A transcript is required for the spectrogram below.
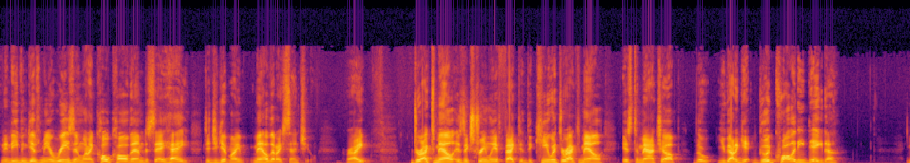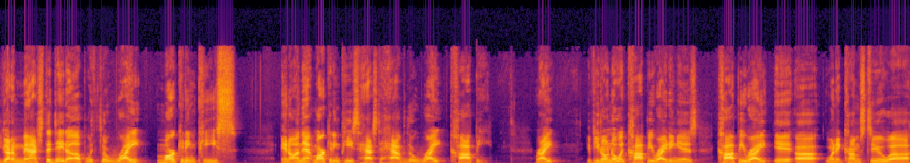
And it even gives me a reason when I cold call them to say, hey, did you get my mail that I sent you? Right? Direct mail is extremely effective. The key with direct mail is to match up the, you got to get good quality data. You got to match the data up with the right marketing piece. And on that marketing piece has to have the right copy, right? If you don't know what copywriting is, copyright, uh, when it comes to, uh,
